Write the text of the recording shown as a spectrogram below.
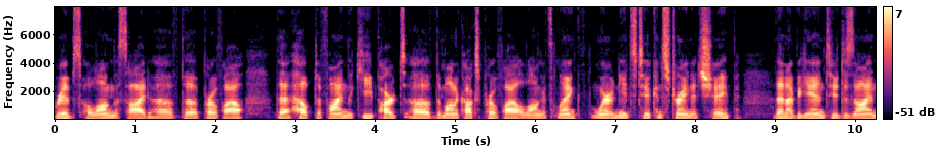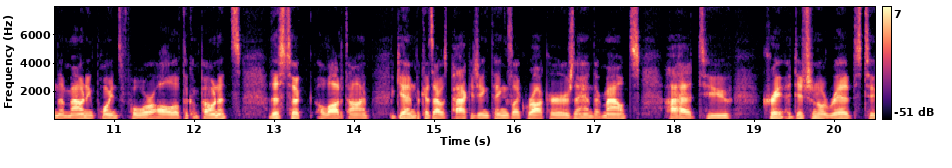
ribs along the side of the profile that help define the key parts of the monocoque's profile along its length, where it needs to constrain its shape. Then I began to design the mounting points for all of the components. This took a lot of time. Again, because I was packaging things like rockers and their mounts, I had to create additional ribs to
